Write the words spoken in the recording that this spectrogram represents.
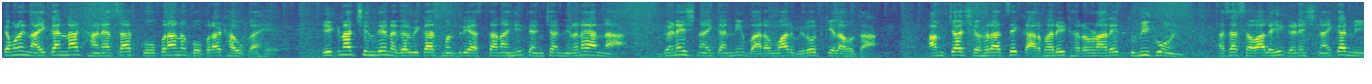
त्यामुळे नाईकांना ठाण्याचा कोपरा न कोपरा ठाऊक आहे. एकनाथ शिंदे नगरविकास मंत्री असतानाही त्यांच्या निर्णयांना गणेश नाईकांनी वारंवार विरोध केला होता. आमच्या शहराचे कारभारी ठरवणारे तुम्ही कोण? असा सवालही गणेश नाईकांनी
